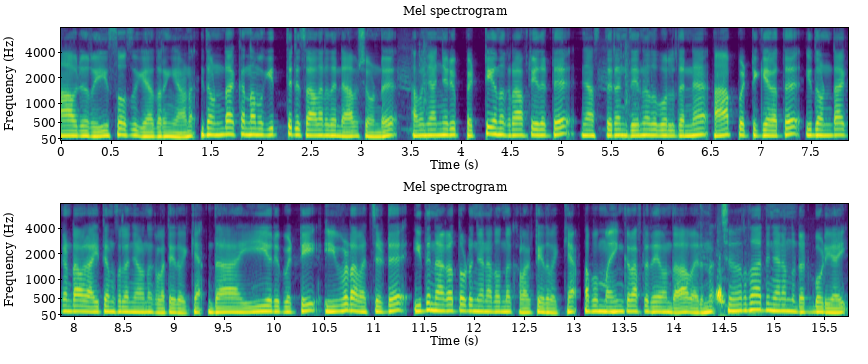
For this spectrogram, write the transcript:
ആ ഒരു റീസോഴ്സ് ഗ്യാതറിംഗ് ആണ്. ഇത് ഉണ്ടാക്കാൻ നമുക്ക് ഇത്തിരി സാധനത്തിന്റെ ആവശ്യമുണ്ട്. അപ്പൊ ഒരു പെട്ടി ഒന്ന് ക്രാഫ്റ്റ് ചെയ്തിട്ട് ഞാൻ സ്ഥിരം ചെയ്യുന്നത് പോലെ തന്നെ ആ പെട്ടിക്കകത്ത് ഇത് ഉണ്ടാക്കേണ്ട ഒരു ഐറ്റംസ് എല്ലാം ഞാൻ ഒന്ന് കളക്ട് ചെയ്ത് വെക്കാം. ദാ ഈ ഒരു പെട്ടി ഇവിടെ വെച്ചിട്ട് ഇതിനകത്തോട് ഞാൻ അതൊന്ന് കളക്ട് ചെയ്ത് വെക്കാം. അപ്പൊ മൈൻ ക്രാഫ്റ്റ് ദൈവം ദാ വരുന്നു. ചെറുതായിട്ട് ഞാനൊന്ന് ഡെഡ് ബോഡി ആയി.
